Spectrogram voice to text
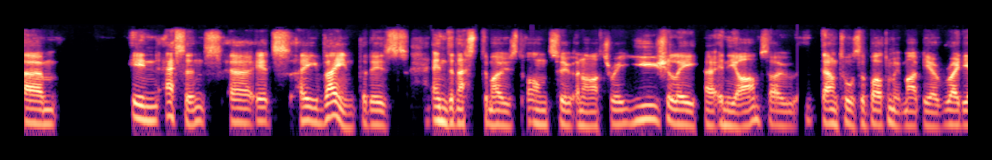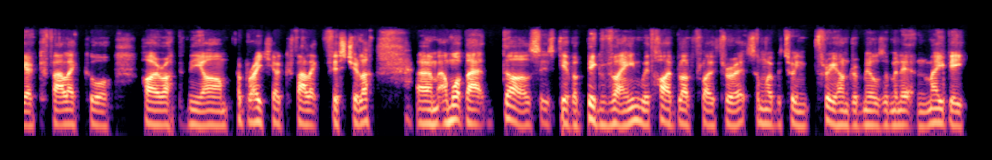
Um, in essence, uh, it's a vein that is endonastomosed onto an artery, usually uh, in the arm. So down towards the bottom, it might be a radiocephalic or higher up in the arm, a brachiocephalic fistula. Um, and what that does is give a big vein with high blood flow through it, somewhere between 300 mils a minute and maybe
